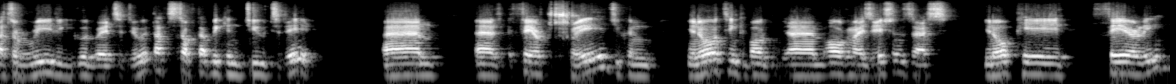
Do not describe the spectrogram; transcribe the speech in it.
That's a really good way to do it. That's stuff that we can do today. Um, uh, fair trade, you can, you know, think about um, organizations that, you know, pay fairly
